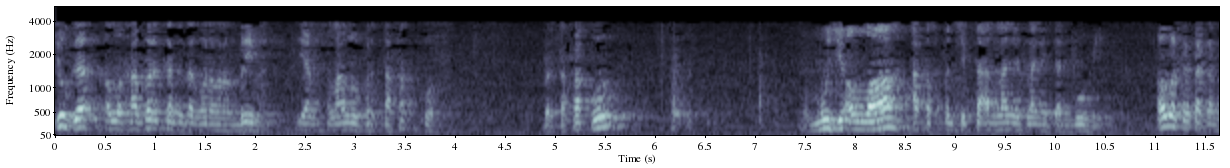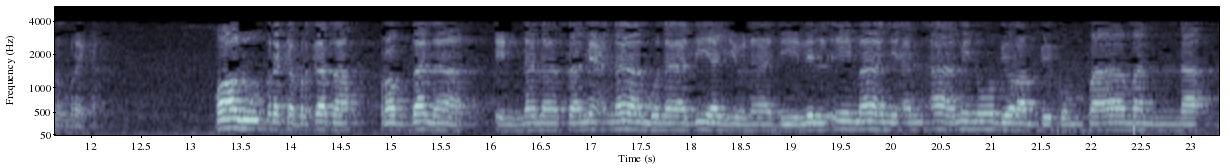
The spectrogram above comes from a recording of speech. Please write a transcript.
juga Allah kabarkan tentang orang-orang beriman yang selalu bertafakur. Bertafakur memuji Allah atas penciptaan langit-langit dan bumi. Allah katakan tentang mereka. Qalu mereka berkata, "Rabbana innana sami'na munadiyan yunadi lil imani an aminu bi rabbikum fa amanna.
